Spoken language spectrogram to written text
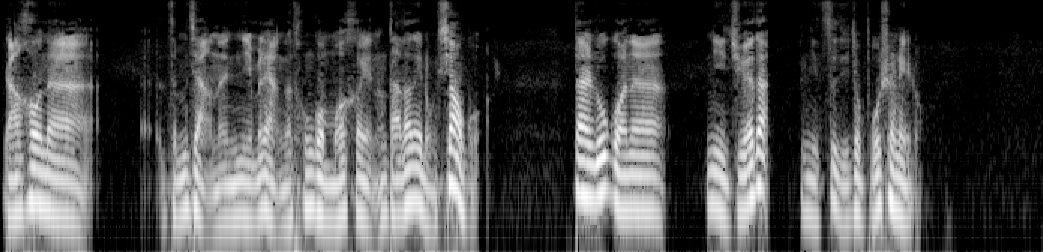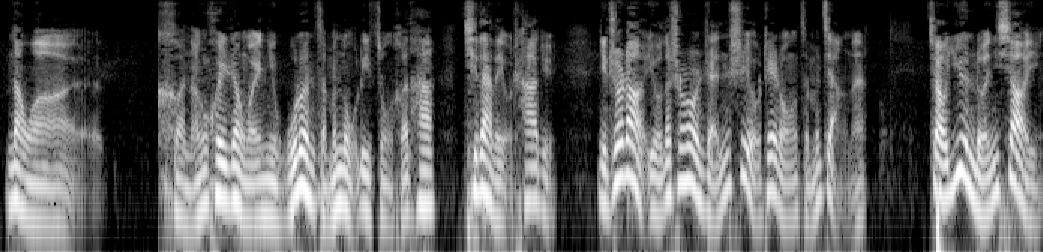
然后呢，怎么讲呢？你们两个通过磨合也能达到那种效果。但如果呢，你觉得你自己就不是那种，那我可能会认为你无论怎么努力，总和他期待的有差距。你知道，有的时候人是有这种怎么讲呢？叫运轮效应。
